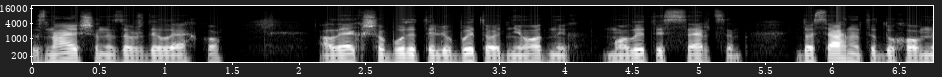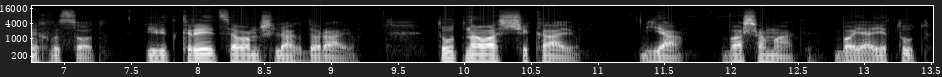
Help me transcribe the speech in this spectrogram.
Знаю, що не завжди легко, але якщо будете любити одні одних, молитись серцем, досягнете духовних висот, і відкриється вам шлях до раю. Тут на вас чекаю, я, ваша мати, бо я є тут.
